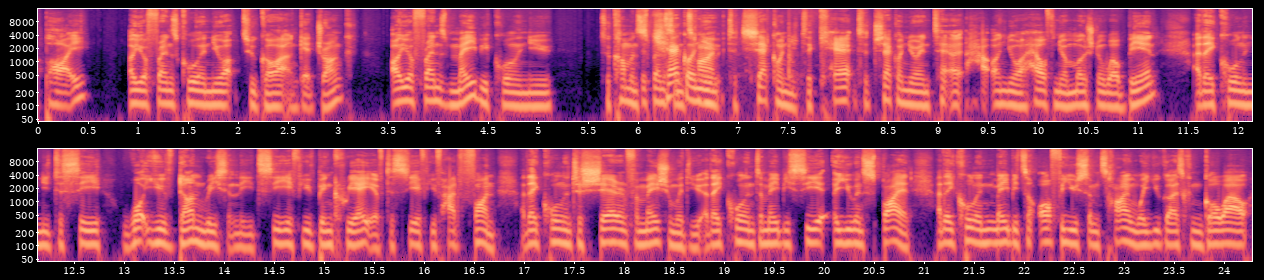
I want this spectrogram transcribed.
party? Are your friends calling you up to go out and get drunk? Are your friends maybe calling you to come and To spend check some on time you. to check on you, to care, to check on your intent, uh, on your health and your emotional well-being? Are they calling you to see what you've done recently, to see if you've been creative, to see if you've had fun? Are they calling to share information with you? Are they calling to maybe see are you inspired? Are they calling maybe to offer you some time where you guys can go out,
